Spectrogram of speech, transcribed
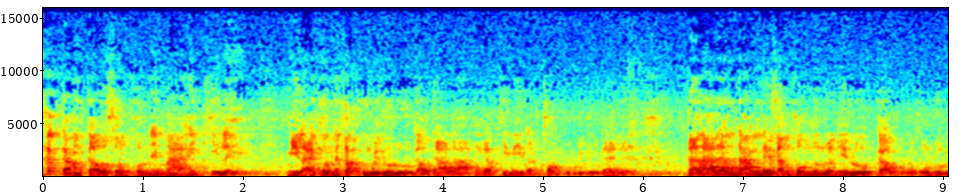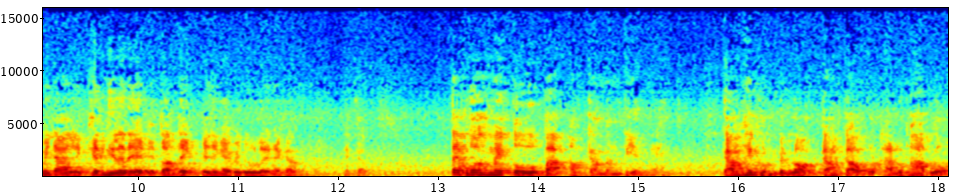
ถ้ากรรมเก่าส่งผลให้มาให้ขี้เหร่ มีหลายคนนะครับ คุณไปดูรูปเก่าดารานะครับที่นี่ .com คุณไปดูได้เลย ดาราดัง ๆ ในสังคมทุกวันนี้รูปเก่าโอ้โหดูไม่ได้เลยเคนธีรเดชเนี่ยตอนเด็กเป็นยังไงไปดูเลยนะครับนะครับ แต่พอทำไมโตปั๊บเอากรรมมันเปลี่ยนไงกรรมให้ผลเป็นล็อกกรรมเก่าหมดอนุภาพลง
